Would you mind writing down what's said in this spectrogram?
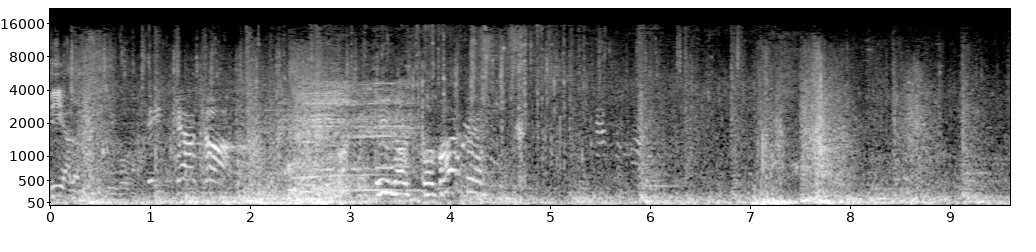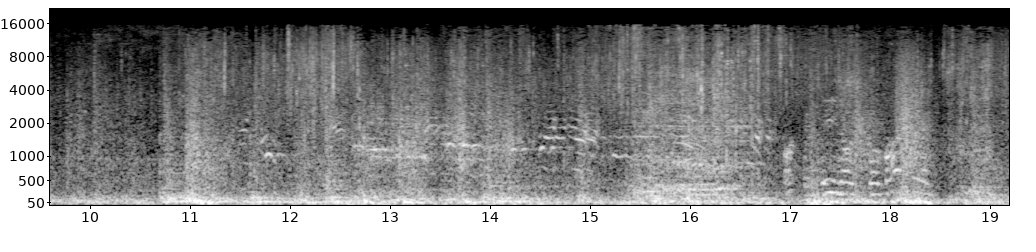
Perdí al objetivo. ¡Asesinos cobardes! ¡Asesinos cobardes!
